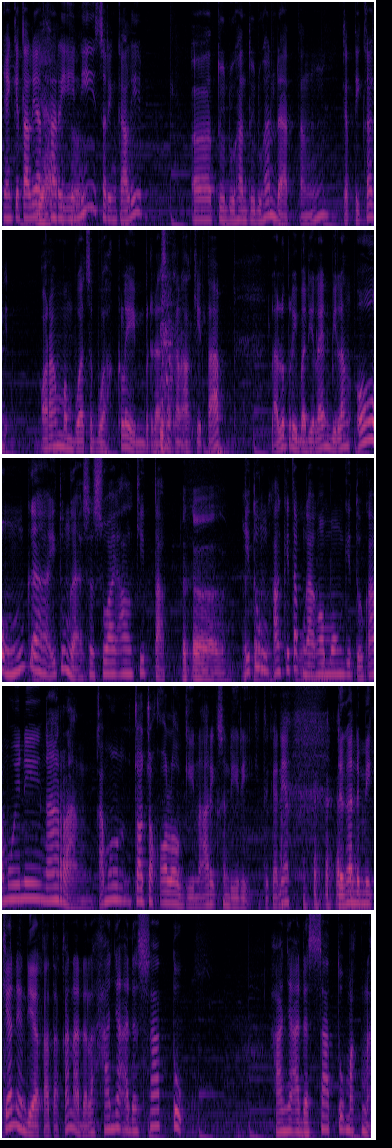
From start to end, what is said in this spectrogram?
Yang kita lihat Ya, hari betul. ini sering kali eh, tuduhan-tuduhan datang ketika orang membuat sebuah klaim berdasarkan Alkitab, lalu pribadi lain bilang, "Oh, enggak, itu enggak sesuai Alkitab." betul itu Alkitab nggak ngomong gitu kamu ini ngarang kamu cocokologi narik sendiri gitu kan ya. Dengan demikian yang dia katakan adalah hanya ada satu hanya ada satu makna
